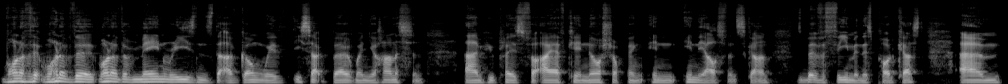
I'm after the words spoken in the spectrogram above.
one of the one of the one of the main reasons that I've gone with Isak Bergmann Johannesson um, who plays for IFK Norrköping in in the Allsvenskan. There's a bit of a theme in this podcast. Um,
